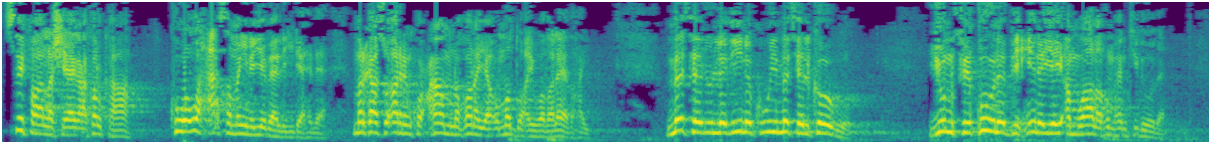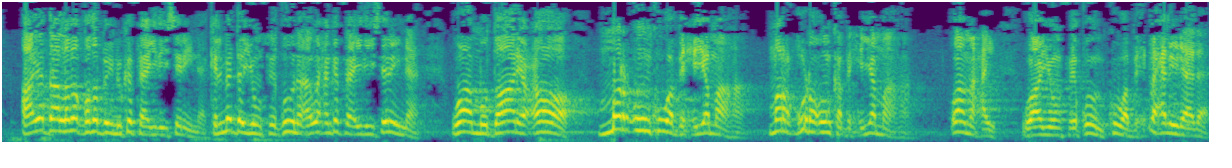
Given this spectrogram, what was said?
Sifaa la sheegaa kolkaa kuwa waxaa samaynaya baa la yidhaahdaa. Markaasuu arrinku caam noqonaya ummaddu ay wada leedahay. Maalu ladiina kuwii maalkoogu yunfiquuna bixinayey amwaalahum hantidooda aayaddaa laba qodob baynu ka faa'iidaysanaynaa kelmadda yunfiquuna ah waxaan ka faa'iidaysanaynaa waa mudaaricoo mar uun kuwa bixiyo maaha. Mar qura uunka bixiyo maaha. Waa maxay? Waa yunfiquun kuwa bixi waxaa la yidhaahdaa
